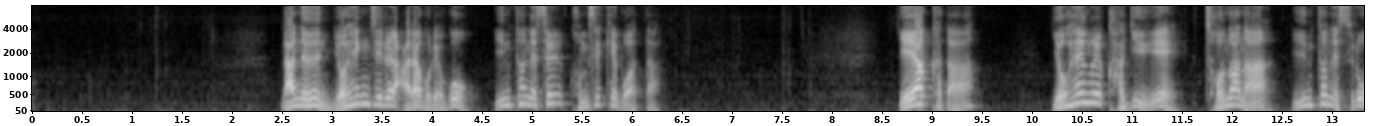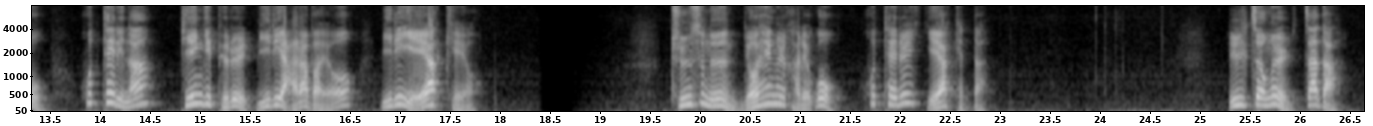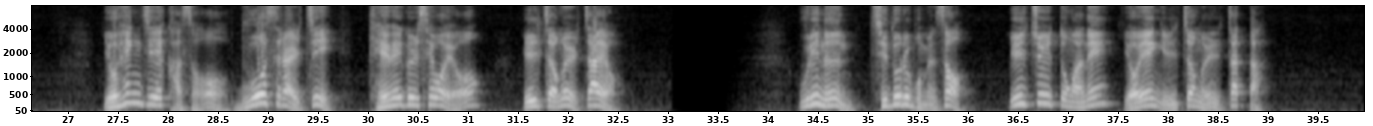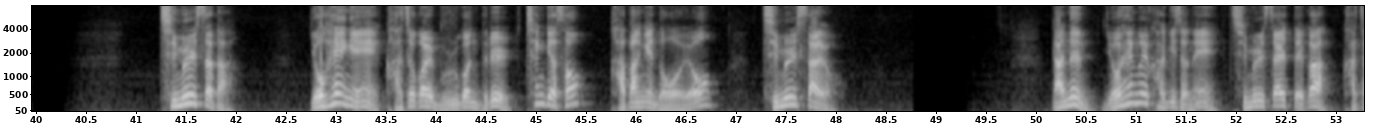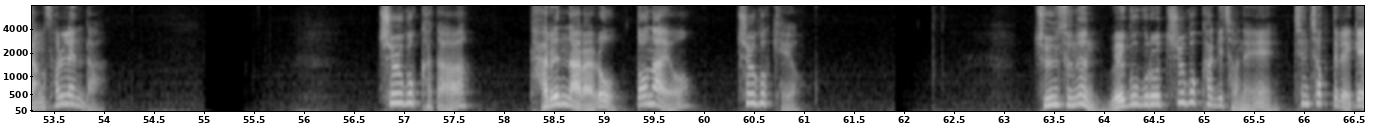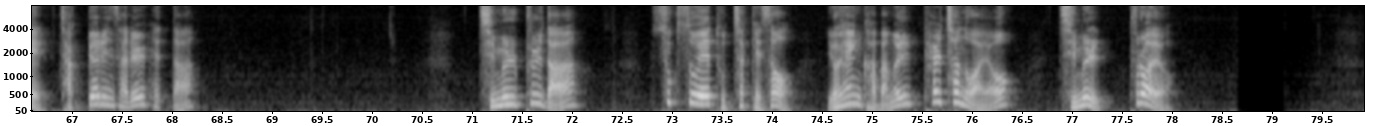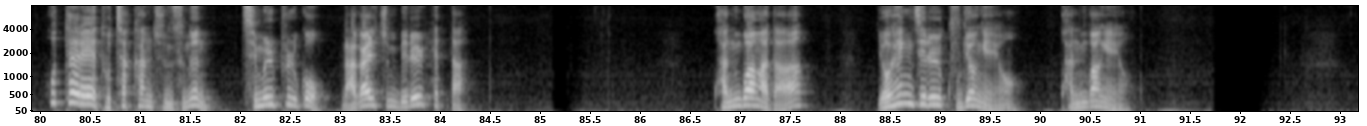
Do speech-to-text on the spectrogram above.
나는 여행지를 알아보려고 인터넷을 검색해 보았다. 예약하다. 여행을 가기 위해 전화나 인터넷으로 호텔이나 비행기표를 미리 알아봐요. 미리 예약해요. 준수는 여행을 가려고 호텔을 예약했다. 일정을 짜다. 여행지에 가서 무엇을 할지 계획을 세워요. 일정을 짜요. 우리는 지도를 보면서 일주일 동안의 여행 일정을 짰다. 짐을 싸다. 여행에 가져갈 물건들을 챙겨서 가방에 넣어요. 짐을 싸요. 나는 여행을 가기 전에 짐을 쌀 때가 가장 설렌다. 출국하다. 다른 나라로 떠나요. 출국해요. 준수는 외국으로 출국하기 전에 친척들에게 작별 인사를 했다. 짐을 풀다. 숙소에 도착해서 여행 가방을 펼쳐 놓아요. 짐을 풀어요. 호텔에 도착한 준수는 짐을 풀고 나갈 준비를 했다. 관광하다. 여행지를 구경해요. 관광해요.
